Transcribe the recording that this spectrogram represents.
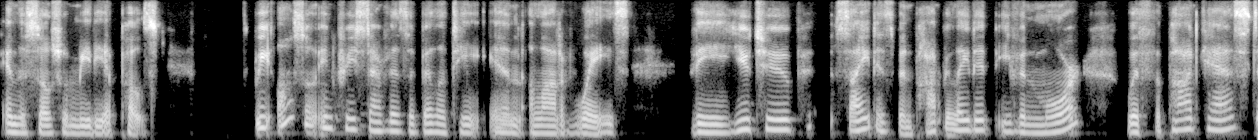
in the social media post. We also increased our visibility in a lot of ways. The YouTube site has been populated even more with the podcast.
